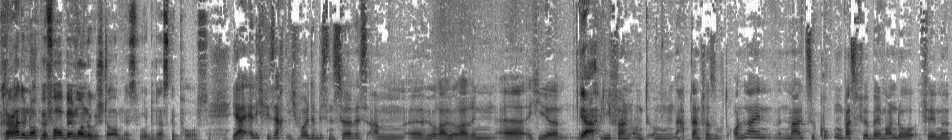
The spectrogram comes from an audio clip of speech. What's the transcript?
Gerade noch bevor Belmondo gestorben ist, wurde das gepostet. Ja, ehrlich gesagt, ich wollte ein bisschen Service am äh, Hörer, Hörerinnen äh, hier Ja. liefern und um, habe dann versucht, online mal zu gucken, was für Belmondo-Filme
